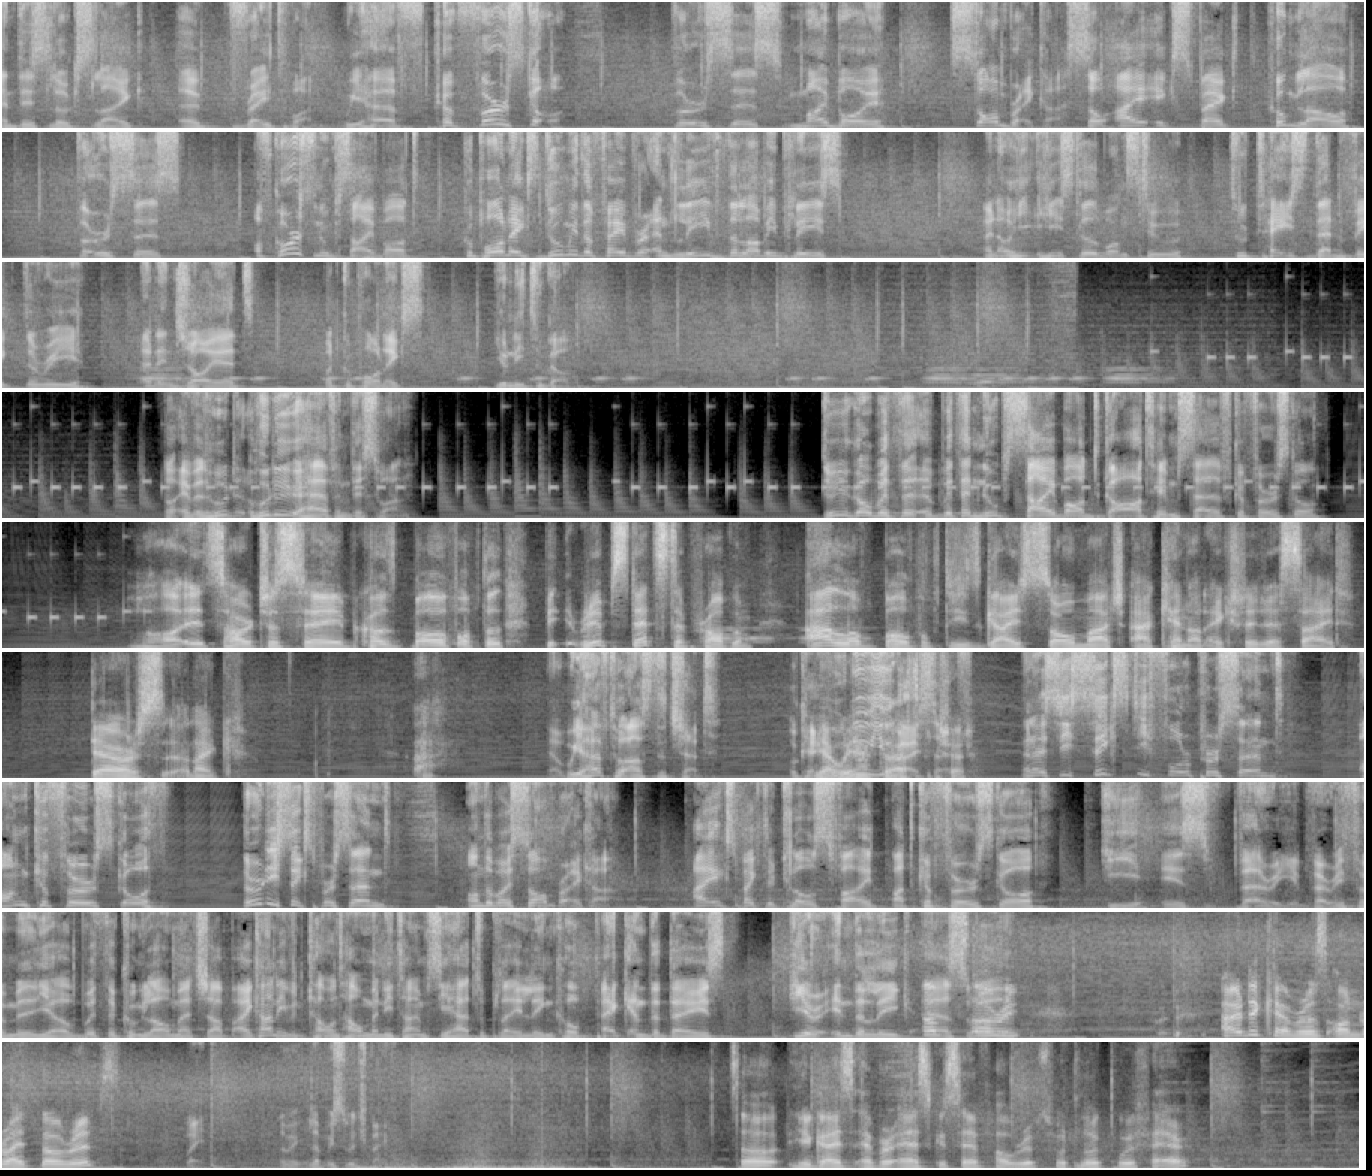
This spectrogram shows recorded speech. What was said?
And this looks like a great one. We have Kefirsko versus my boy Stormbreaker. So I expect Kung Lao versus, of course, Noob Saibot. Kuponix, do me the favor and leave the lobby, please. I know he, he still wants to to taste that victory and enjoy it, but Kuponix, you need to go. So, Evil, who, do- who do you have in this one? Do you go with the with the Noob Saibot god himself, Kefirsko? Oh, it's hard to say because both of the rips. That's the problem. I love both of these guys so much. I cannot actually decide. There's uh, like, Yeah, we have to ask the chat. Okay, Yeah, who we do have you to guys ask the have? chat. And I see 64% on Kefirsko, 36% on the boy Stormbreaker. I expect a close fight, but Kefirsko, he is very, very familiar with the Kung Lao matchup. I can't even count how many times he had to play Linko back in the days here in the league I'm as sorry. well. Are the cameras on right now, rips? Wait, let me let me switch back. So you guys ever ask yourself how rips would look with hair?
